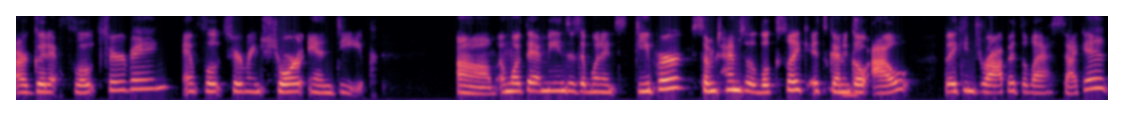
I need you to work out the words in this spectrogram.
are good at float serving and float serving short and deep. Um, and what that means is that when it's deeper, sometimes it looks like it's going to go out, but it can drop at the last second.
